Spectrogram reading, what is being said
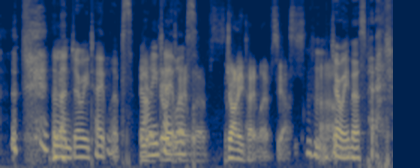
and then Joey Tightlips. Yeah, Johnny Joey Tightlips. Tightlips. Johnny Tightlips, yes. Um, Joey Mousepad.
